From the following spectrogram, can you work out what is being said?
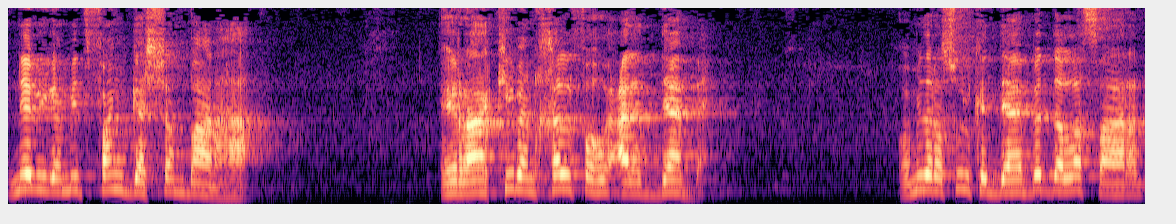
nebiga mid fangashan baan ahaa ay raakiban khalfahu calى daaba oo mid rasuulka daabadda la saaran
